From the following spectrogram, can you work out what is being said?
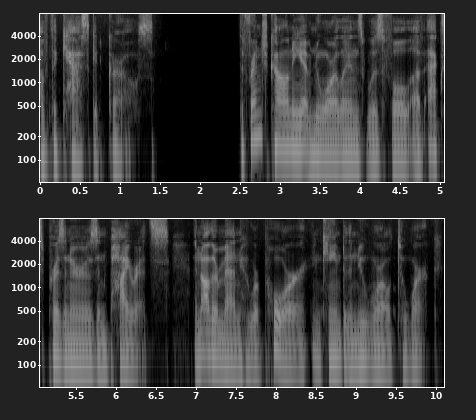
of the Casket Girls. The French colony of New Orleans was full of ex prisoners and pirates, and other men who were poor and came to the New World to work.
